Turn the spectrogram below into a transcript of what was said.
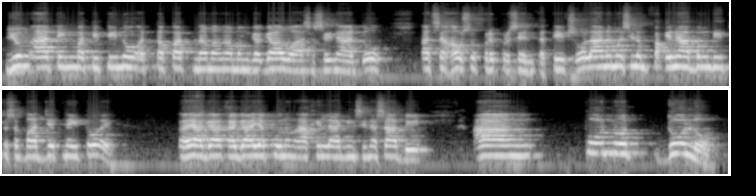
yung ating matitino at tapat na mga manggagawa sa Senado at sa House of Representatives. Wala naman silang pakinabang dito sa budget na ito eh. Kaya ga- kagaya po ng aking laging sinasabi, ang punot dulo,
